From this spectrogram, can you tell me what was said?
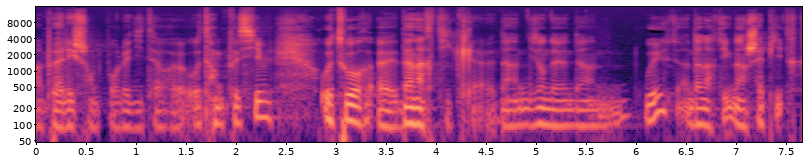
un peu, alléchante pour l'auditeur euh, autant que possible, autour d'un article, d'un, disons, d'un, oui, d'un article, d'un chapitre,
